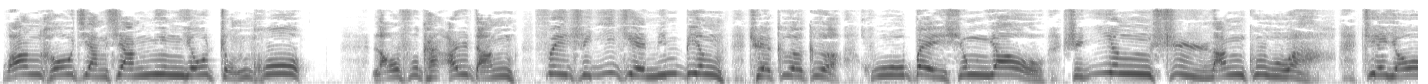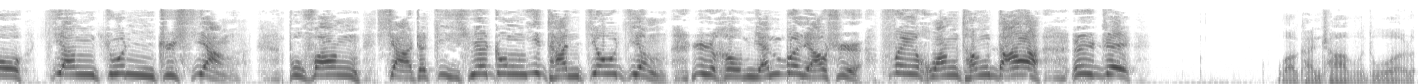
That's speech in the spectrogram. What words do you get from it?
王侯将相宁有种乎？老夫看尔等虽是一介民兵，却个个虎背熊腰，是英士狼顾啊，皆有将军之相。不妨下这地穴中一探究竟，日后免不了是飞黄腾达。而这，我看差不多了。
